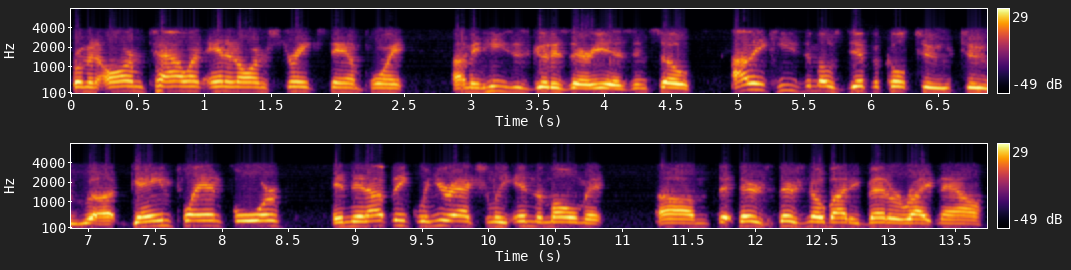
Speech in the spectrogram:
from an arm talent and an arm strength standpoint, I mean, he's as good as there is. And so, I think he's the most difficult to to uh, game plan for. And then I think when you're actually in the moment, um, th- there's there's nobody better right now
